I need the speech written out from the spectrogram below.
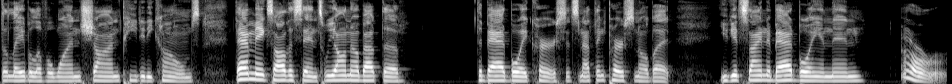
the label of a one Sean P Diddy Combs. That makes all the sense. We all know about the the bad boy curse. It's nothing personal, but you get signed to bad boy and then oh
